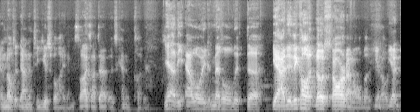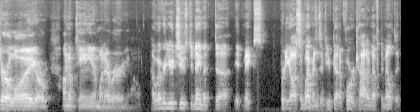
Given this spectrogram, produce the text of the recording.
and melt it down into useful items. So I thought that was kind of clever. yeah, the alloyed metal that uh, Yeah, they, they call it the star metal, but you know, yeah, duralloy or unobtainium, whatever, you know. however you choose to name it, uh, it makes pretty awesome weapons if you've got a forge hot enough to melt it.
